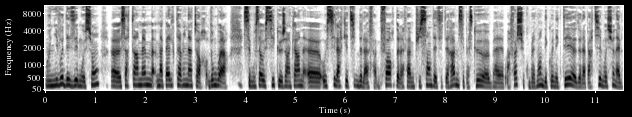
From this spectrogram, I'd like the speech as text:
Mais au niveau des émotions, euh, certains même m'appellent Terminator. Donc voilà, c'est pour ça aussi que j'incarne euh, aussi l'archétype de la femme forte, de la femme puissante, etc. Mais c'est parce que bah, parfois je suis complètement déconnectée de la partie émotionnelle.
